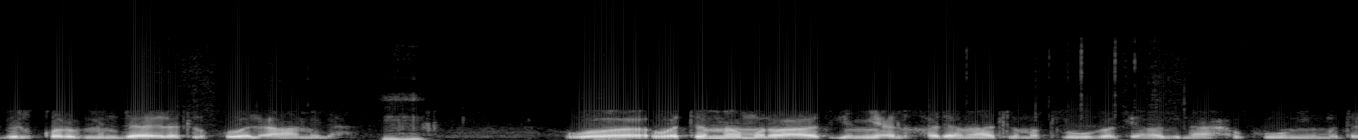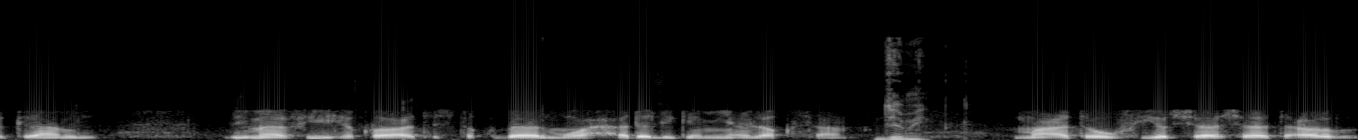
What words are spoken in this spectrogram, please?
بالقرب من دائرة القوى العاملة. وتم مراعاة جميع الخدمات المطلوبة كمبنى حكومي متكامل بما فيه قاعة استقبال موحدة لجميع الأقسام. جميل. مع توفير شاشات عرض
